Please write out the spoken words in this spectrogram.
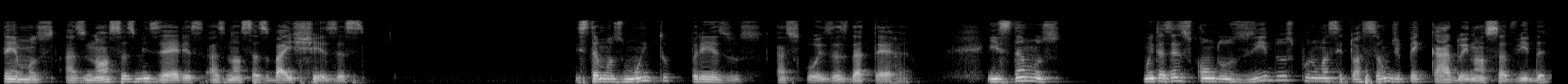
temos as nossas misérias, as nossas baixezas. Estamos muito presos às coisas da terra. E estamos muitas vezes conduzidos por uma situação de pecado em nossa vida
